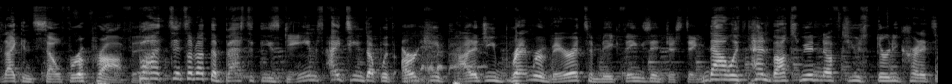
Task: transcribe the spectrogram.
that I can sell for a profit. But since I'm not the best at these games, I teamed up with arcade prodigy Brent Rivera to make things interesting. Now with 10 bucks, we had enough to use 30 credits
